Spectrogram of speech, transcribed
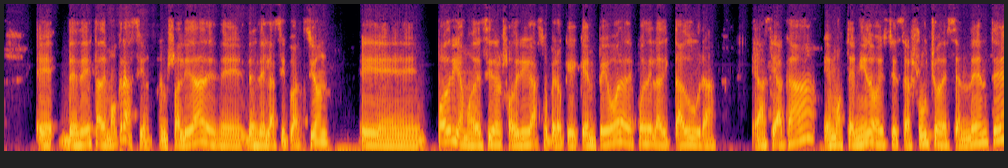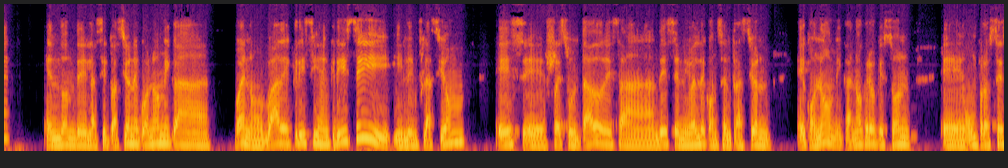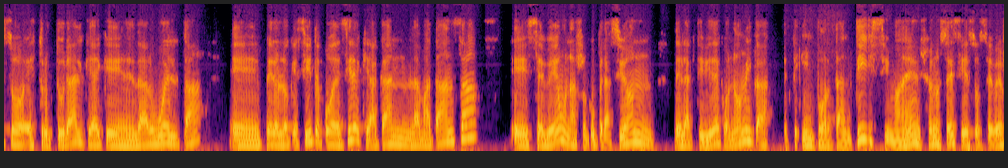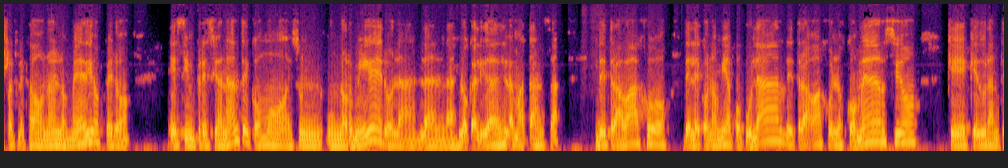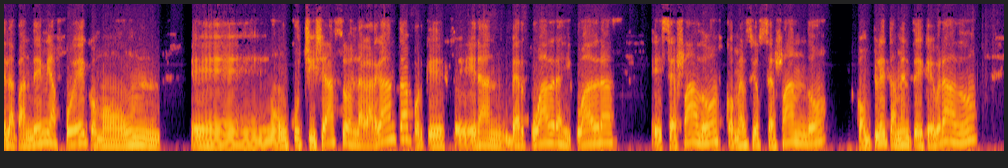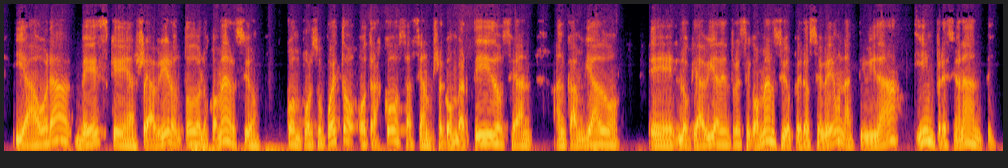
desde esta democracia. En realidad, desde, desde la situación eh, podríamos decir el Rodrigazo, pero que, empeora después de la dictadura. Hacia acá hemos tenido ese serrucho descendente en donde la situación económica, bueno, va de crisis en crisis y, la inflación es eh, resultado de, esa, de ese nivel de concentración económica, ¿no? Creo que son eh, un proceso estructural que hay que dar vuelta, eh, pero lo que sí te puedo decir es que acá en La Matanza eh, se ve una recuperación de la actividad económica este, importantísima. ¿eh? Yo no sé si eso se ve reflejado o no en los medios, pero es impresionante cómo es un, hormiguero las localidades de La Matanza, de trabajo de la economía popular, de trabajo en los comercios, que, durante la pandemia fue como un, eh, un cuchillazo en la garganta, porque eran ver cuadras y cuadras eh, cerrados, comercios cerrando, completamente quebrado, y ahora ves que reabrieron todos los comercios, con por supuesto otras cosas, se han reconvertido, se han, han cambiado eh, lo que había dentro de ese comercio, pero se ve una actividad impresionante.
